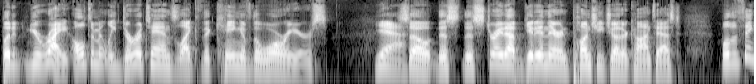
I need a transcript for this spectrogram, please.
But you're right. Ultimately, Durotan's like the king of the warriors. yeah, So this this straight up get in there and punch each other contest. Well, the thing,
